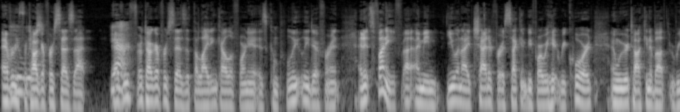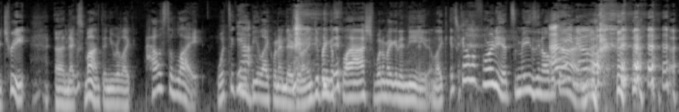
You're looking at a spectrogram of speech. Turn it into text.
Every you would- photographer says that. Yeah. Every photographer says that the light in California is completely different. And it's funny. I mean, you and I chatted for a second before we hit record, and we were talking about retreat uh, next month. And you were like, How's the light? What's it going to Mm-hmm. Yeah. be like when I'm there? Do I need to bring a flash? What am I going to need? I'm like, It's California. It's amazing all the time.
